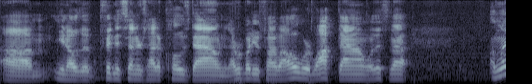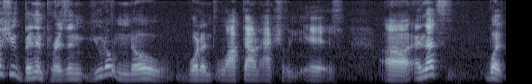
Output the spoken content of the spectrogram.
Um, you know, the fitness centers had to close down, and everybody was talking about, oh, we're locked down, or this and that. Unless you've been in prison, you don't know what a lockdown actually is. Uh, and that's what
